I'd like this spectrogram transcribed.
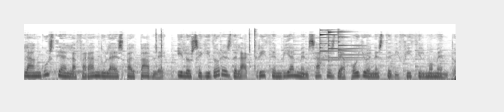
La angustia en la farándula es palpable, y los seguidores de la actriz envían mensajes de apoyo en este difícil momento.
